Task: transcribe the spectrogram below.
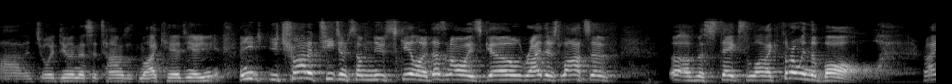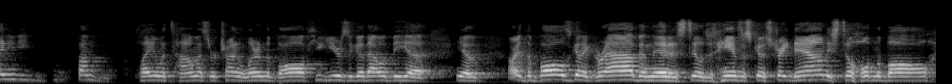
I enjoy doing this at times with my kids. You know, you, and you, you try to teach them some new skill, and it doesn't always go right. There's lots of of mistakes along, like throwing the ball, right? You, if I'm playing with Thomas or trying to learn the ball a few years ago, that would be a, you know, all right, the ball's going to grab and then it still just hands just go straight down. He's still holding the ball.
